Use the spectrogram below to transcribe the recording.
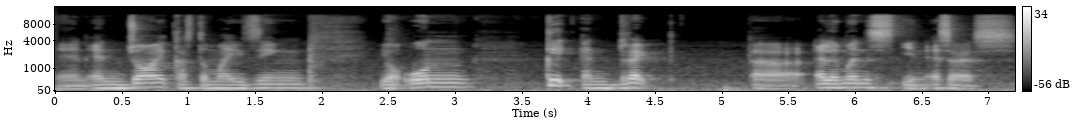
And enjoy customizing your own click and drag uh, elements in SLS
